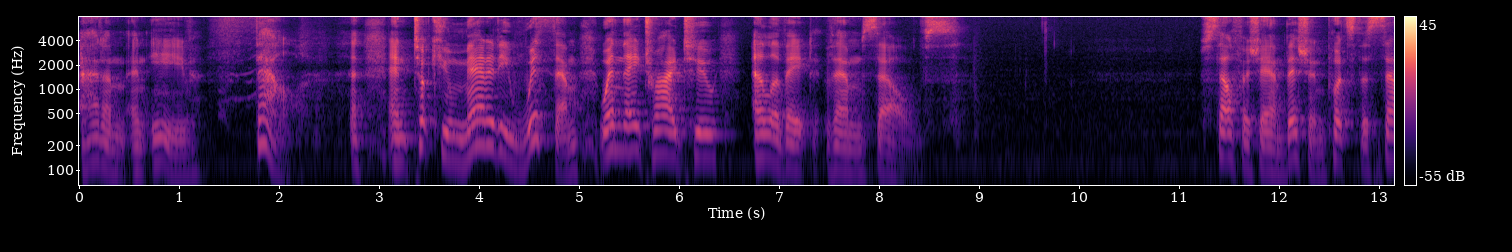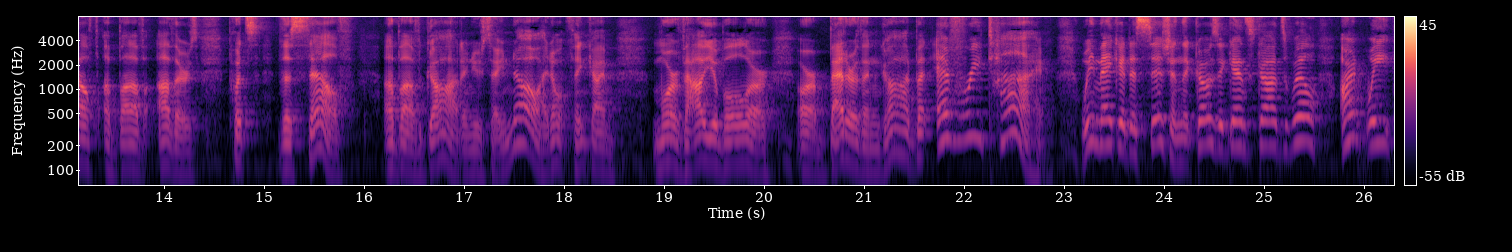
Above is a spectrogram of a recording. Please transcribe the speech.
Adam and Eve fell and took humanity with them when they tried to elevate themselves. Selfish ambition puts the self above others, puts the self above God. And you say, No, I don't think I'm more valuable or, or better than God. But every time we make a decision that goes against God's will, aren't we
